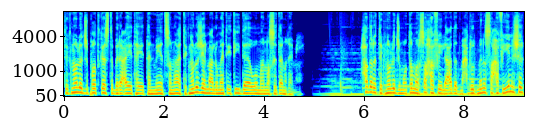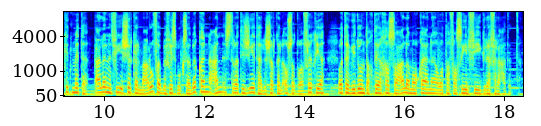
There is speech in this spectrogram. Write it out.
تكنولوجي بودكاست برعاية هيئة تنمية صناعة تكنولوجيا المعلومات إتيدا ومنصة أنغامي. حضر التكنولوجي مؤتمر صحفي لعدد محدود من الصحفيين لشركة ميتا. أعلنت فيه الشركة المعروفة بفيسبوك سابقا عن استراتيجيتها للشرق الأوسط وأفريقيا وتجدون تغطية خاصة على موقعنا وتفاصيل في غلاف العدد.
